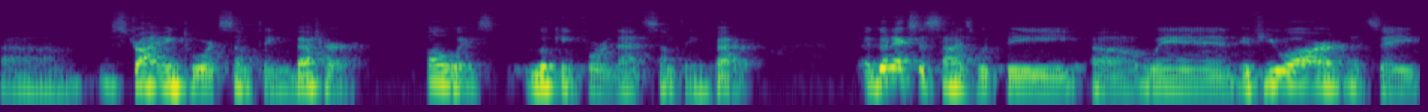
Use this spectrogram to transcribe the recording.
um, striving towards something better, always looking for that something better. A good exercise would be uh, when, if you are, let's say,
